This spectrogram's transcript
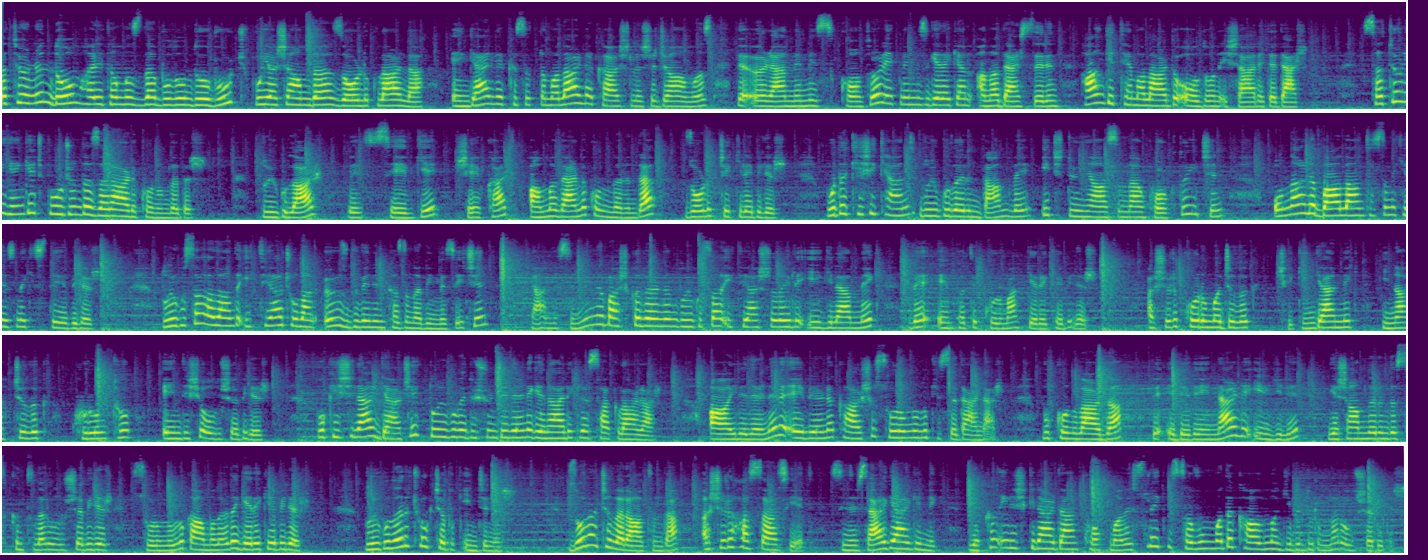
Satürn'ün doğum haritamızda bulunduğu burç bu yaşamda zorluklarla, engel ve kısıtlamalarla karşılaşacağımız ve öğrenmemiz, kontrol etmemiz gereken ana derslerin hangi temalarda olduğunu işaret eder. Satürn Yengeç burcunda zararlı konumdadır. Duygular ve sevgi, şefkat, alma verme konularında zorluk çekilebilir. Burada kişi kendi duygularından ve iç dünyasından korktuğu için onlarla bağlantısını kesmek isteyebilir. Duygusal alanda ihtiyaç olan özgüvenin kazanabilmesi için kendisinin ve başkalarının duygusal ihtiyaçlarıyla ilgilenmek ve empati kurmak gerekebilir. Aşırı korumacılık, çekingenlik, inatçılık, kuruntu, endişe oluşabilir. Bu kişiler gerçek duygu ve düşüncelerini genellikle saklarlar. Ailelerine ve evlerine karşı sorumluluk hissederler. Bu konularda ve ebeveynlerle ilgili yaşamlarında sıkıntılar oluşabilir, sorumluluk almaları da gerekebilir. Duyguları çok çabuk incinir. Zor açılar altında aşırı hassasiyet, sinirsel gerginlik, yakın ilişkilerden korkma ve sürekli savunmada kalma gibi durumlar oluşabilir.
